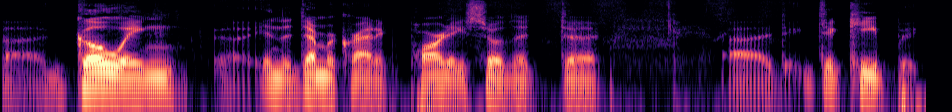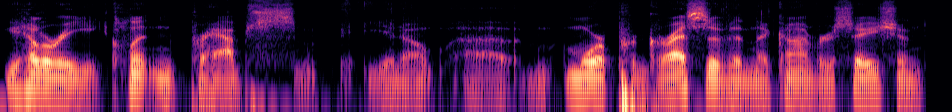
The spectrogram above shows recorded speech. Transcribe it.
uh, going uh, in the Democratic Party so that uh, to keep Hillary Clinton perhaps you know uh, more progressive in the conversation.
